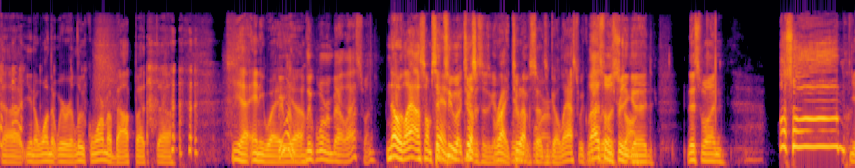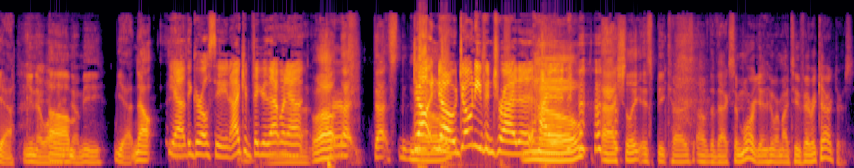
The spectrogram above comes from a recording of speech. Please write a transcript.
uh, you know one that we were lukewarm about. But uh, yeah, anyway, We weren't uh, lukewarm about last one. no, last I'm saying two- two episodes ago. right? We Two episodes lukewarm. ago. Last week, was Last really one was pretty strong. good. This one, awesome. Yeah, You know, uh, Um, you know me. yeah. Now, yeah, the girl scene. I can figure that one out. Well, Perv. that, that's don't no, don't even try to hide it. No, actually, it's because of the Vex and Morrigan, who are my two favorite characters.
